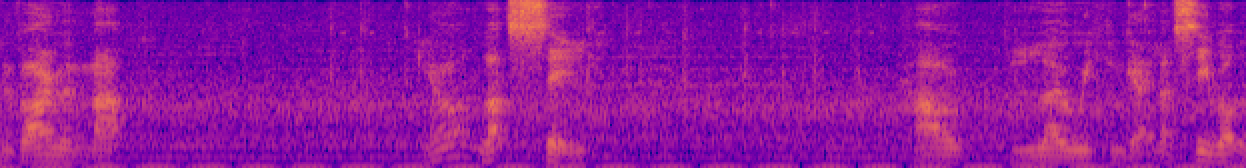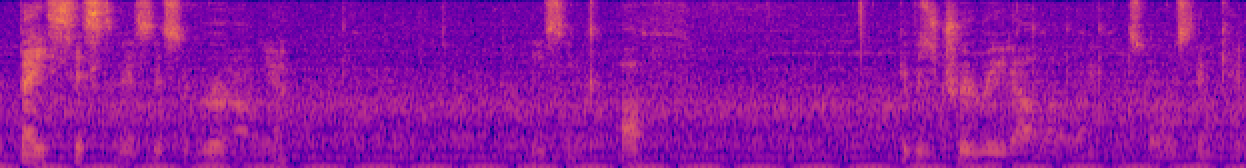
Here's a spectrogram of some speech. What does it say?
Environment map. You know what, let's see how low we can go. Let's see what the base system is this would run on, yeah? VSync off. Give us a true readout that way, that's what I was thinking.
